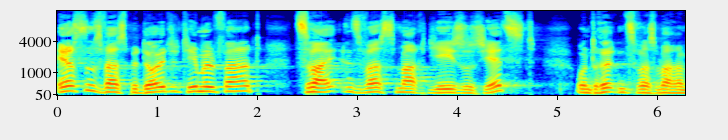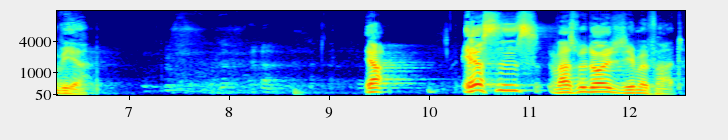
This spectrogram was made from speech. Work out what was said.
Erstens, was bedeutet Himmelfahrt? Zweitens, was macht Jesus jetzt? Und drittens, was machen wir? Ja, erstens, was bedeutet Himmelfahrt?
